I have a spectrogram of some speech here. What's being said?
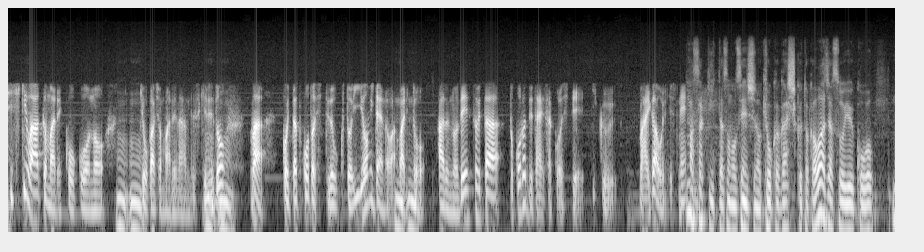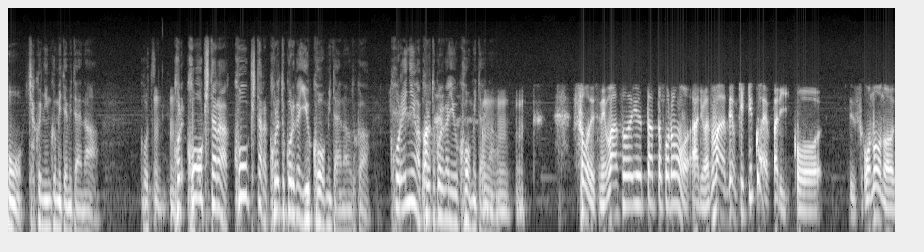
知識はあくまで高校の教科書までなんですけれど、まあ、こういったことを知っておくといいよみたいなのは割とあるので、そういったところで対策をしていく場合が多いですね。まあ、さっき言ったその選手の強化合宿とかはじゃあそういうこうもう100人組手みたいなこれこう来たらこう来たらこれとこれが有効みたいなのとかこれにはこれとこれが有効みたいな、うんうんうん。そうですね、まあ、そういったところもあります、まあ、でも結局はやっぱりこう、おのおの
